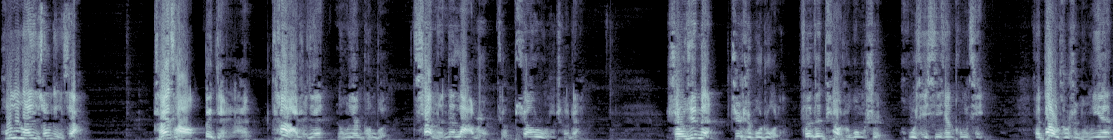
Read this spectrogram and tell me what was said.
胡宗南一声令下，柴草被点燃。刹那之间，浓烟滚滚，呛人的辣味就飘入了车站。守军们支持不住了，纷纷跳出工事，呼吸新鲜空气。可到处是浓烟，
